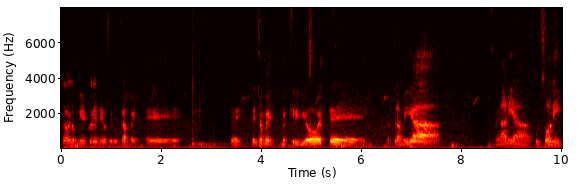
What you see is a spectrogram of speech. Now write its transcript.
todos los miércoles negocio con café. Eh, de, hecho me, me, escribió este nuestra amiga Melania Pulsoni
